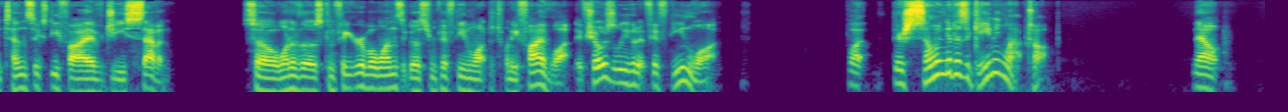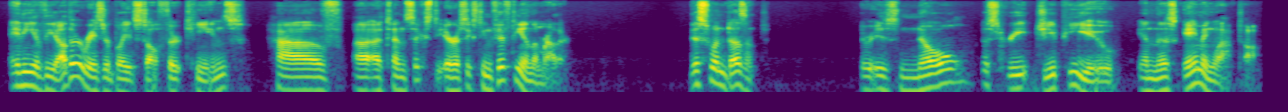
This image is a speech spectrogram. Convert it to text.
1065 G7. So one of those configurable ones that goes from 15 watt to 25 watt. They've chosen to leave it at 15 watt. But they're selling it as a gaming laptop. Now, any of the other Razer Blade Stealth 13s have a a 1060 or a 1650 in them rather. This one doesn't there is no discrete GPU in this gaming laptop.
